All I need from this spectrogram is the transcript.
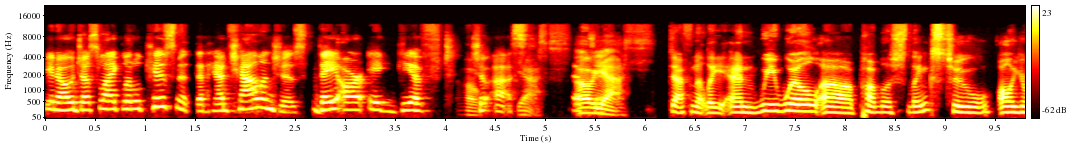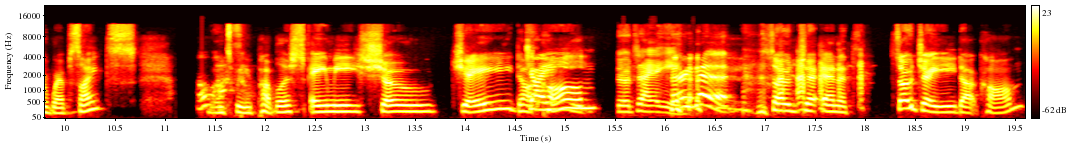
you know, just like little Kismet that had challenges. They are a gift oh, to us. Yes. That's oh, it. yes. Definitely. And we will uh, publish links to all your websites oh, once awesome. we publish amyshojai.com. J- Very good. so, J- and it's soj.com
